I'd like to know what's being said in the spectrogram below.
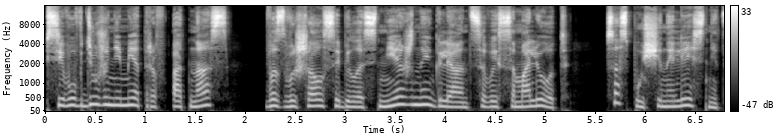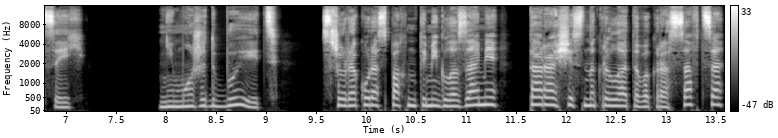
всего в дюжине метров от нас, возвышался белоснежный глянцевый самолет со спущенной лестницей. «Не может быть!» С широко распахнутыми глазами Таращась на крылатого красавца,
